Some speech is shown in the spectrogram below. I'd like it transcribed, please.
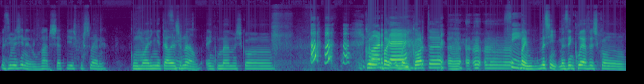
Mas imagina, levar 7 dias por semana com uma horinha de telejornal em que mamas com. com Corta. Bem, bem, corta. ah, ah, Sim. Bem, mas sim, mas em que levas com,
